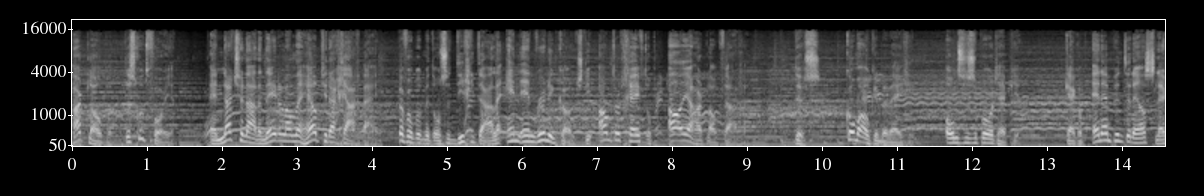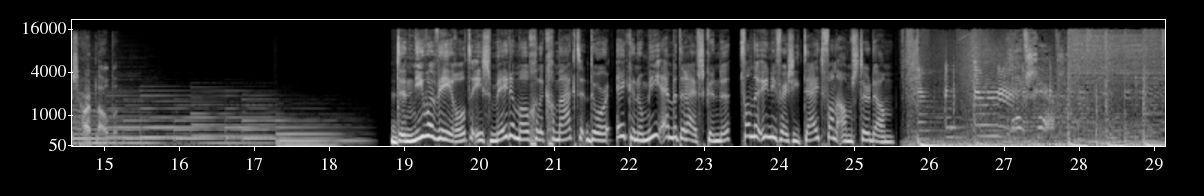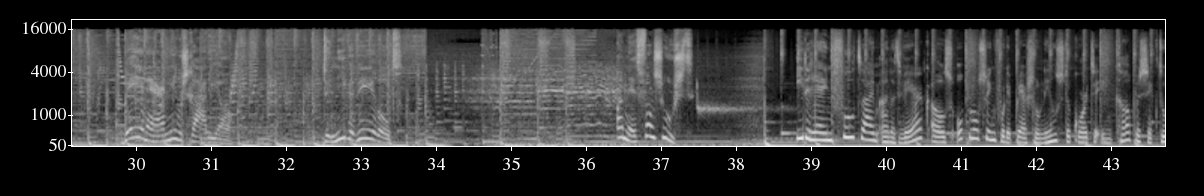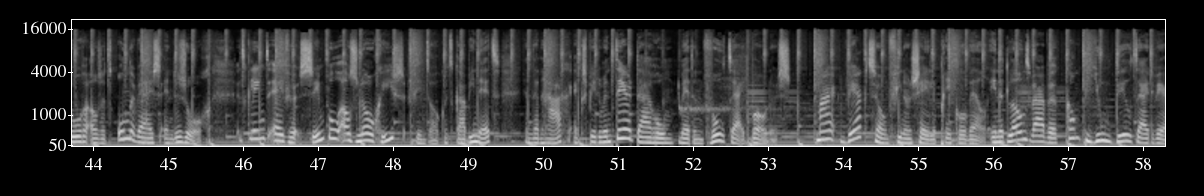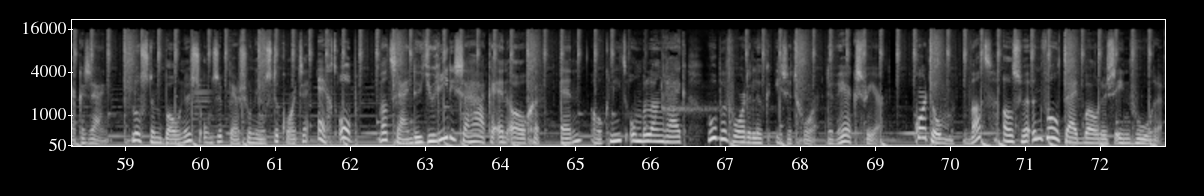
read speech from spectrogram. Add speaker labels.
Speaker 1: Hardlopen, dat is goed voor je. En Nationale Nederlanden helpt je daar graag bij. Bijvoorbeeld met onze digitale NN Running Coach... die antwoord geeft op al je hardloopvragen. Dus, kom ook in beweging. Onze support heb je. Kijk op nn.nl slash hardlopen.
Speaker 2: De nieuwe wereld is mede mogelijk gemaakt door Economie en Bedrijfskunde van de Universiteit van Amsterdam.
Speaker 3: BNR Nieuwsradio. De nieuwe wereld. Annette van Soest.
Speaker 4: Iedereen fulltime aan het werk als oplossing voor de personeelstekorten in krappe sectoren als het onderwijs en de zorg. Het klinkt even simpel als logisch, vindt ook het kabinet. En Den Haag experimenteert daarom met een voltijdbonus. Maar werkt zo'n financiële prikkel wel in het land waar we kampioen deeltijdwerken zijn? Lost een bonus onze personeelstekorten echt op? Wat zijn de juridische haken en ogen? En, ook niet onbelangrijk, hoe bevorderlijk is het voor de werksfeer? Kortom, wat als we een voltijdbonus invoeren?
